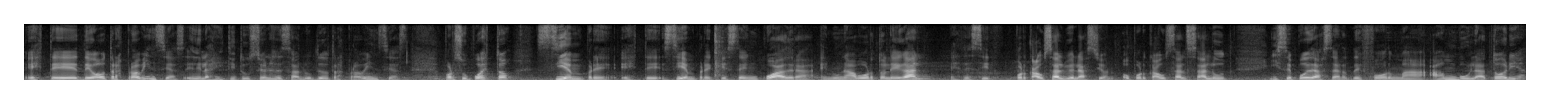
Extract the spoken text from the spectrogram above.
este, de otras provincias y de las instituciones de salud de otras provincias. Por supuesto, siempre, este, siempre que se encuadra en un aborto legal, es decir, por causal violación o por causal salud, y se puede hacer de forma ambulatoria,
